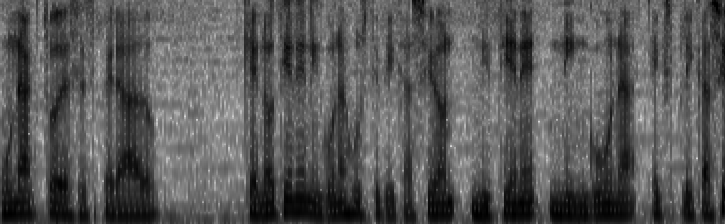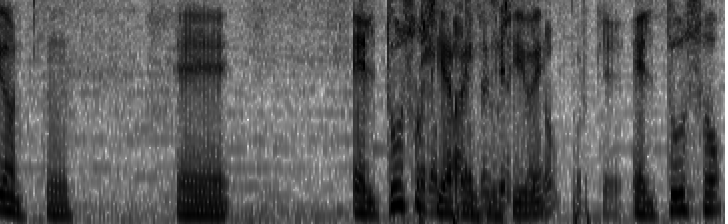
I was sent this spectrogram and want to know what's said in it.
un acto desesperado que no tiene ninguna justificación ni tiene ninguna explicación. Mm. Eh, el Tuso Pero Sierra, parece inclusive, cierto, ¿no? Porque el Tuso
